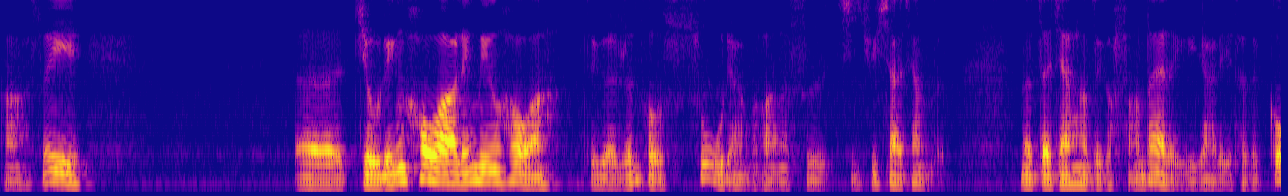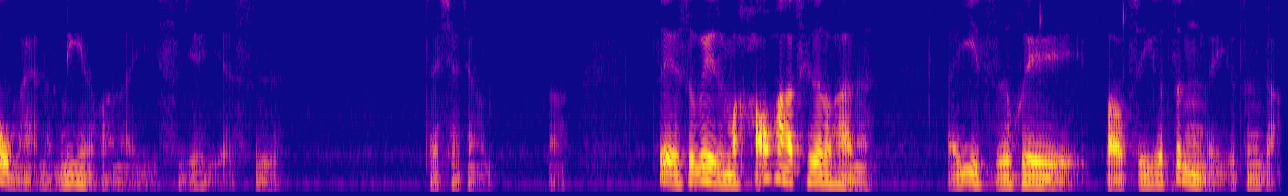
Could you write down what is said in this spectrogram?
啊，所以，呃，九零后啊、零零后啊，这个人口数量的话呢是急剧下降的。那再加上这个房贷的一个压力，它的购买能力的话呢，实际上也是在下降的啊。这也是为什么豪华车的话呢，呃，一直会保持一个正的一个增长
